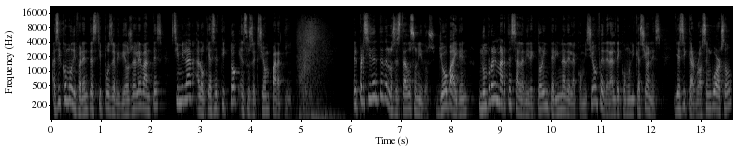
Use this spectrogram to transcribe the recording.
así como diferentes tipos de videos relevantes, similar a lo que hace TikTok en su sección para ti. El presidente de los Estados Unidos, Joe Biden, nombró el martes a la directora interina de la Comisión Federal de Comunicaciones, Jessica Rosenworcel,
